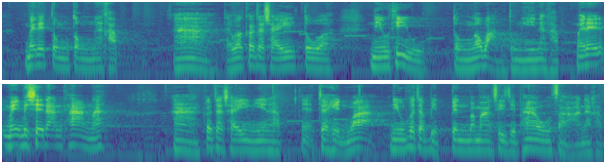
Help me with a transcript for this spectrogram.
ๆไม่ได้ตรงๆนะครับอ่าแต่ว่าก็จะใช้ตัวนิ้วที่อยู่ตรงระหว่างตรงนี้นะครับ ไม่ได้ไม่ไม่ใช่ด้านข้างนะอ่าก็จะใช้อย่างนี้นะครับเนี่ยจะเห็นว่านิ้วก็จะบิดเป็นประมาณ 45 องศานะครับ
